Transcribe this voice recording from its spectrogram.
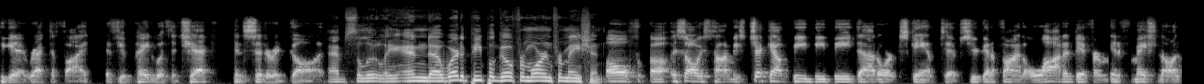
to get it rectified. If you paid with a check, consider it gone. Absolutely. And uh, where do people go for more information? Oh, uh, it's always Tommie's. Check out bbb.org scam tips. You're going to find a lot of different information on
